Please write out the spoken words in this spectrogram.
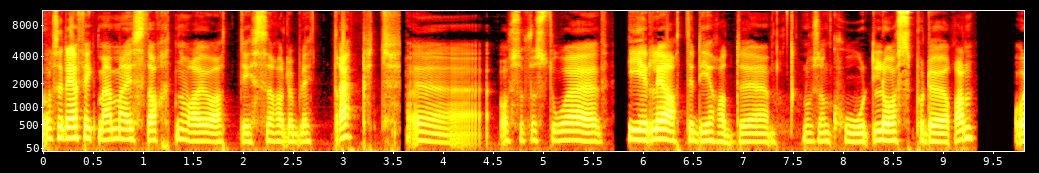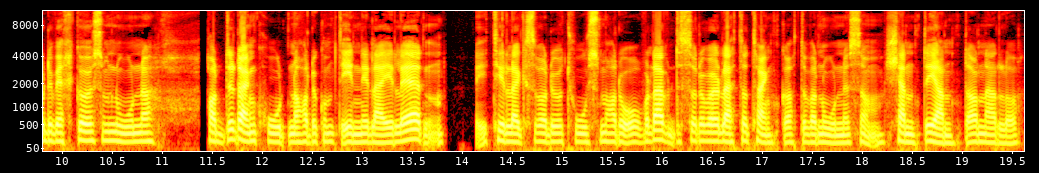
altså det jeg fikk med meg i starten, var jo at disse hadde blitt drept. Eh, og så forsto jeg tidlig at de hadde noe sånn kodelås på dørene, og det virka jo som noen hadde den koden og hadde kommet inn i leiligheten. I tillegg så var det jo to som hadde overlevd, så det var jo lett å tenke at det var noen som kjente jentene, eller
